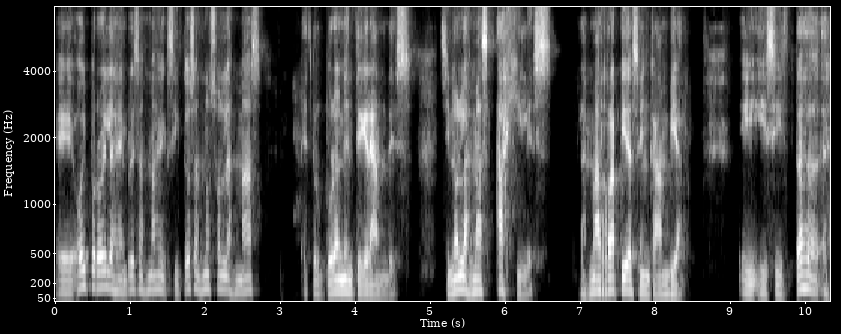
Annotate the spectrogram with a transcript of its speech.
Eh, hoy por hoy las empresas más exitosas no son las más estructuralmente grandes, sino las más ágiles, las más rápidas en cambiar. Y, si estás eh,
